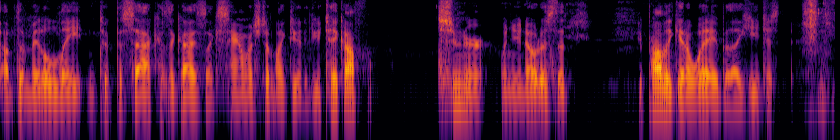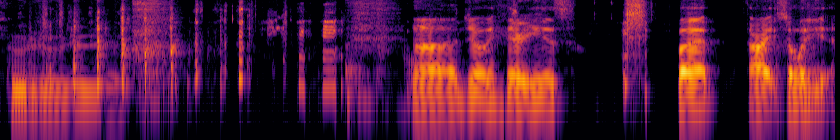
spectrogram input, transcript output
up the middle late and took the sack because the guys like sandwiched him. Like, dude, if you take off sooner when you notice that you probably get away, but like he just uh, Joey, there he is. But all right, so what do you?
